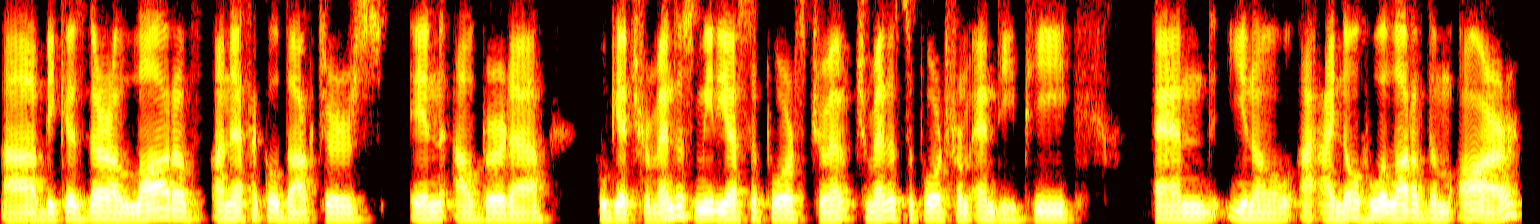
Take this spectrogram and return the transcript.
uh, because there are a lot of unethical doctors in Alberta who get tremendous media support, tre- tremendous support from NDP. And, you know, I, I, know who a lot of them are.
